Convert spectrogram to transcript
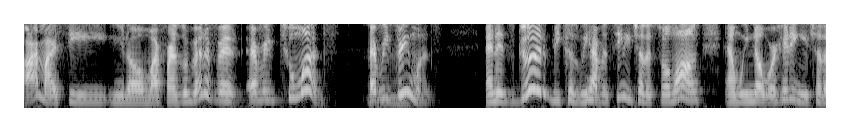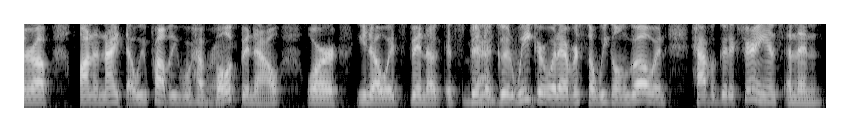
I might see, you know, my friends with benefit every two months, every Mm-hmm. three months. And it's good because we haven't seen each other so long and we know we're hitting each other up on a night that we probably will have both been out or, you know, it's been a it's been a good week or whatever. So we gonna go and have a good experience and then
